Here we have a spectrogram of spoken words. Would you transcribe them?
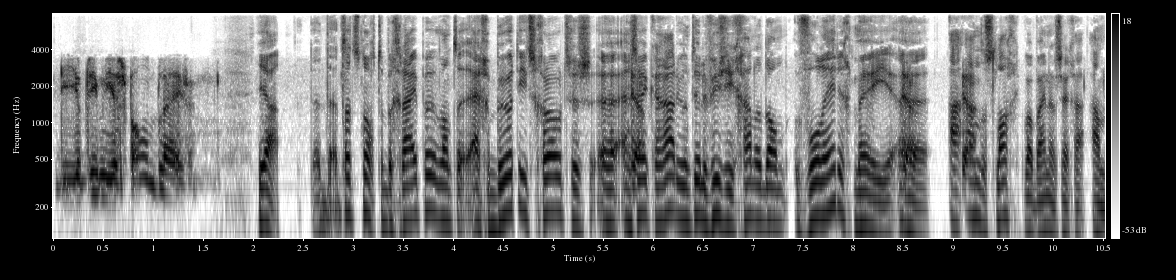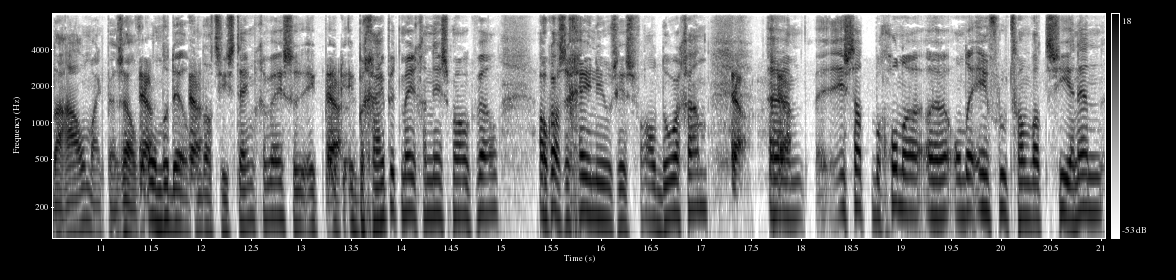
die op die manier spannend blijven. Ja, dat is nog te begrijpen, want er gebeurt iets groots. Dus, uh, en ja. zeker radio en televisie gaan er dan volledig mee uh, ja. aan de slag. Ik wou bijna zeggen aan de haal, maar ik ben zelf onderdeel van dat systeem geweest. Dus ik, ik, ik, begrijp het mechanisme ook wel. Ook als er geen nieuws is, vooral doorgaan. Um, is dat begonnen uh, onder invloed van wat CNN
